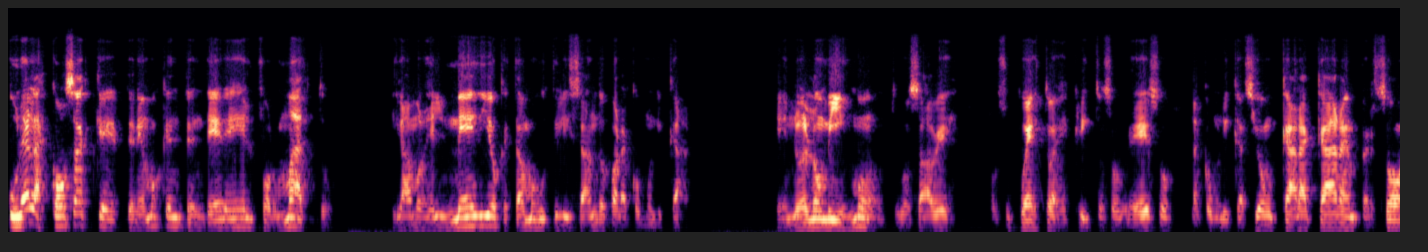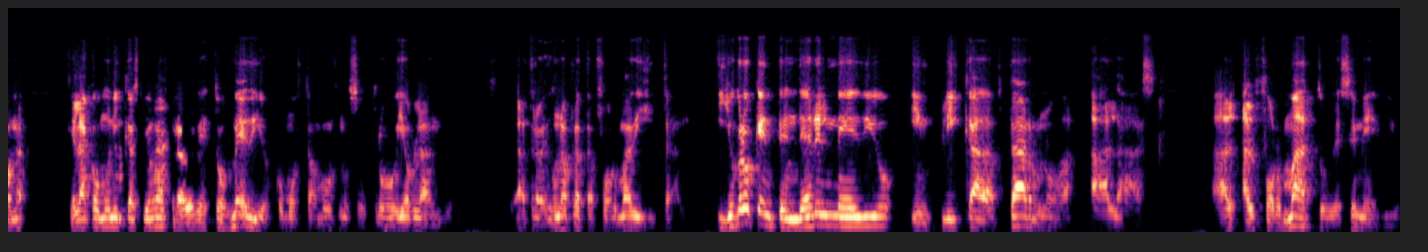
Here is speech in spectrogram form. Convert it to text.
una de las cosas que tenemos que entender es el formato, digamos, el medio que estamos utilizando para comunicar. Eh, no es lo mismo, tú lo sabes, por supuesto, has escrito sobre eso, la comunicación cara a cara en persona, que la comunicación a través de estos medios, como estamos nosotros hoy hablando a través de una plataforma digital. Y yo creo que entender el medio implica adaptarnos a, las, al, formato de ese medio.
